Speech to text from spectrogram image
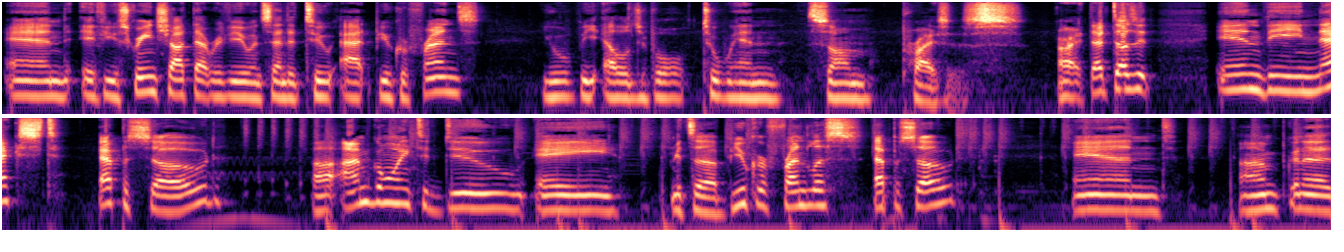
And if you screenshot that review and send it to at Bucher Friends, you will be eligible to win some prizes. All right, that does it. In the next episode, uh, I'm going to do a it's a Bucher friendless episode, and I'm gonna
